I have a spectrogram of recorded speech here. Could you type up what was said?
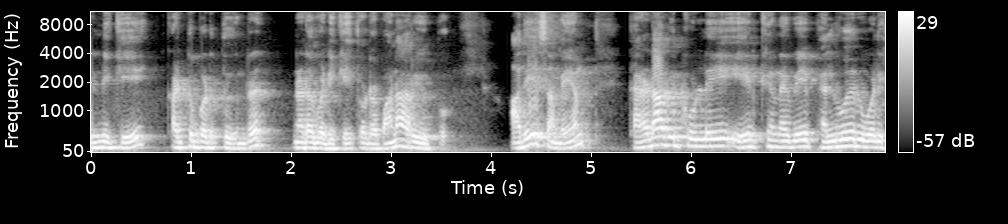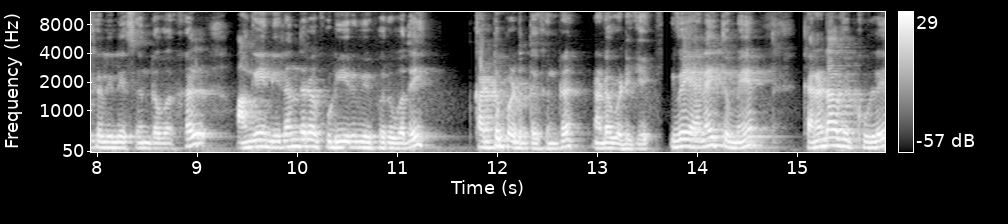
எண்ணிக்கையை கட்டுப்படுத்துகின்ற நடவடிக்கை தொடர்பான அறிவிப்பு. அதே சமயம் கனடாவிற்குள்ளே ஏற்கனவே பல்வேறு வழிகளிலே சென்றவர்கள் அங்கே நிரந்தர குடியுரிமை பெறுவதை கட்டுப்படுத்துகின்ற நடவடிக்கை. இவை அனைத்துமே கனடாவிற்குள்ளே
